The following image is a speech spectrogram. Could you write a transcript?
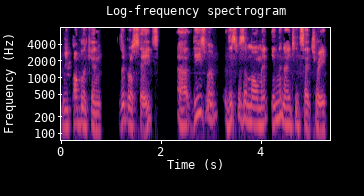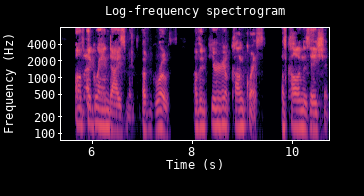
republican liberal states, uh, these were this was a moment in the 19th century of aggrandizement, of growth, of imperial conquest, of colonization,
